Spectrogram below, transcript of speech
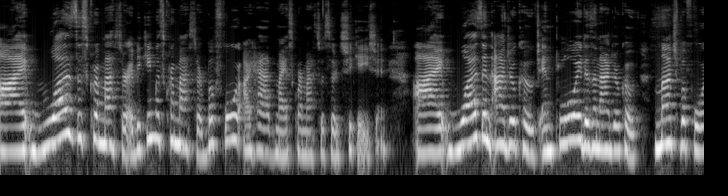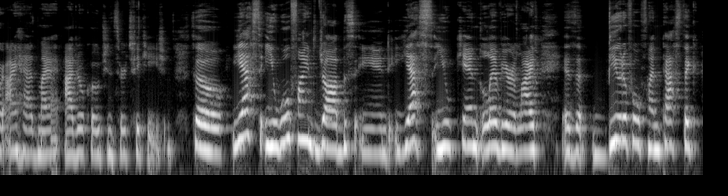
I was a Scrum Master. I became a Scrum Master before I had my Scrum Master certification. I was an Agile coach, employed as an Agile coach, much before I had my Agile coaching certification. So, yes, you will find jobs, and yes, you can live your life as a beautiful, fantastic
